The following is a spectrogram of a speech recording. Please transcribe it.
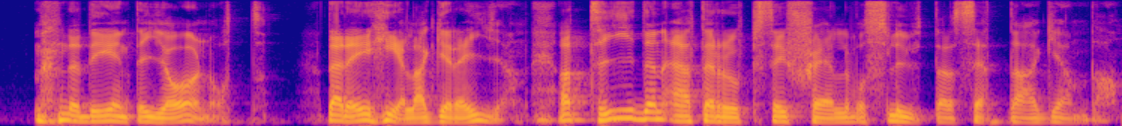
men där det inte gör något. Där det är hela grejen. Att tiden äter upp sig själv och slutar sätta agendan.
